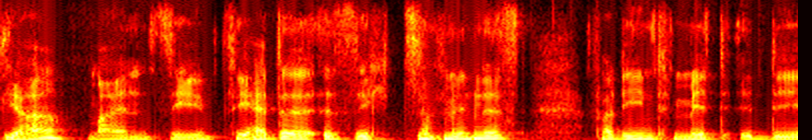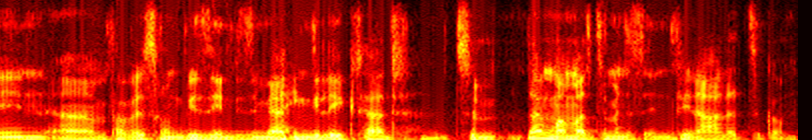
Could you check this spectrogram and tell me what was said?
ja, mein, sie, sie hätte es sich zumindest verdient mit den ähm, Verbesserungen, die sie in diesem Jahr hingelegt hat, zum, sagen wir mal zumindest in Finale zu kommen.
